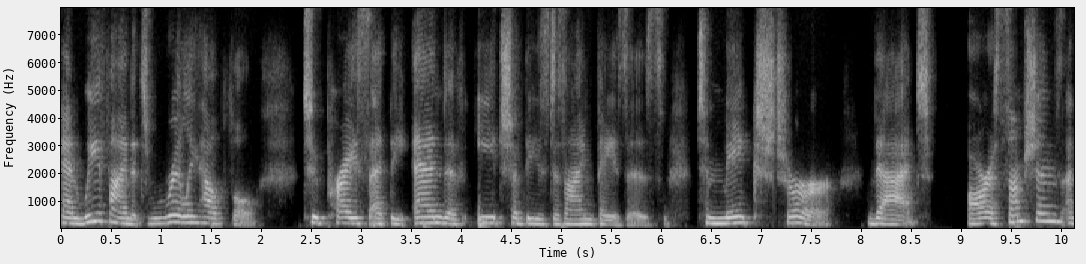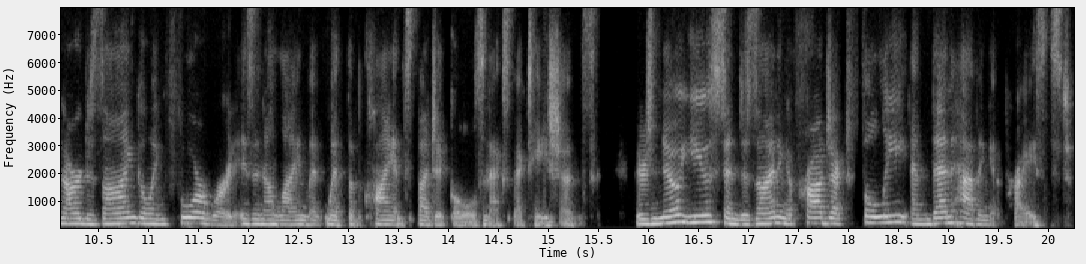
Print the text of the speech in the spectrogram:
And we find it's really helpful to price at the end of each of these design phases to make sure that our assumptions and our design going forward is in alignment with the client's budget goals and expectations. There's no use in designing a project fully and then having it priced.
